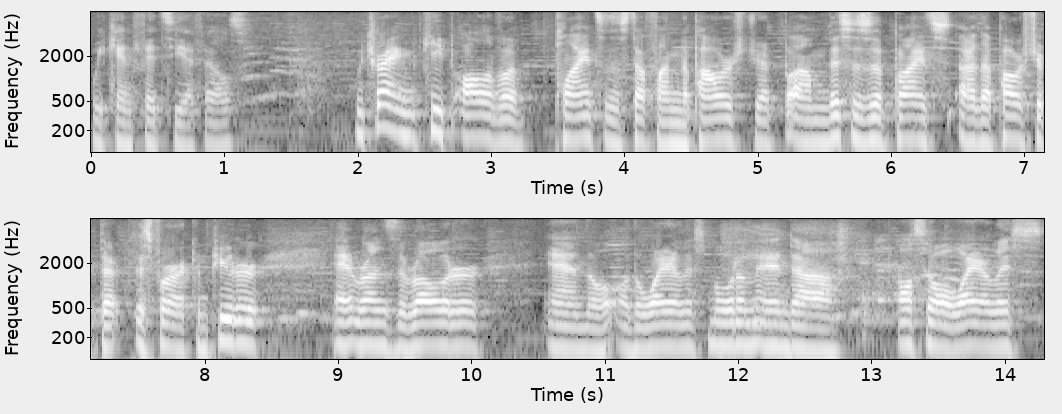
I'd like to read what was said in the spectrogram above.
we can fit CFLs. We try and keep all of appliances and stuff on the power strip. Um, this is appliance, uh, the power strip that is for our computer. It runs the router and the, the wireless modem and uh, also a wireless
